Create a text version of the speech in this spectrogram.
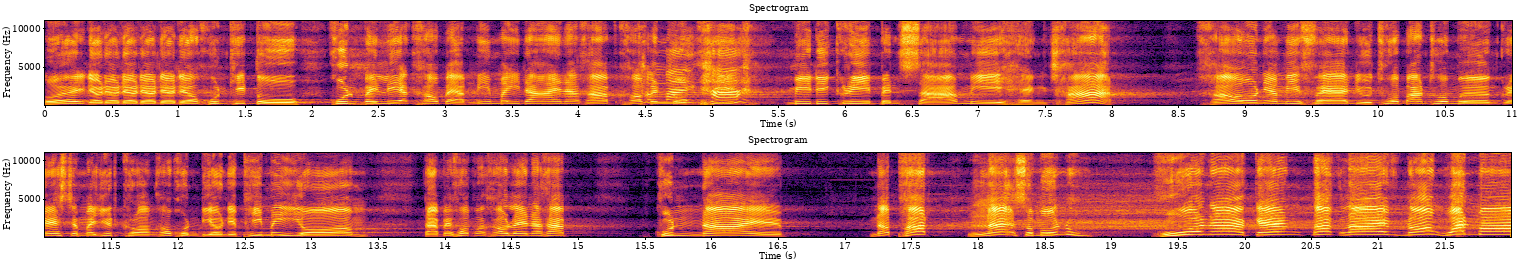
เฮ้ยเดี๋ยวเดี๋ยวเดี๋ยวเดี๋ยวเดี๋ยวเดี๋ยวคุณขี้ตู่คุณไปเรียกเขาแบบนี้ไม่ได้นะครับเขาเป็นหนุ่มทำไมคะ ที่มีดีกรีเป็นสามีแห่งชาติเขาเนี่ยมีแฟนอยู่ทั่วบ้านทั่วเมืองเกรซจะมายึดครองเขาคนเดียวเนี่ยพี่ไม่ยอม แต่ไปพบกับเขาเลยนะครับ คุณนายนภัสและสมุน หัวหน้าแก๊งตักไลฟ์น้องวันใหม่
